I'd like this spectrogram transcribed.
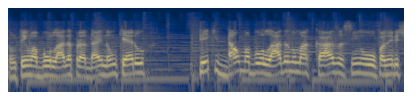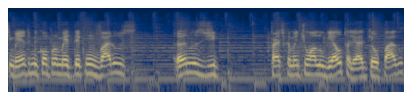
não tenho uma bolada para dar e não quero ter que dar uma bolada numa casa, assim, ou fazer um investimento e me comprometer com vários anos de praticamente um aluguel, tá ligado? Que eu pago.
